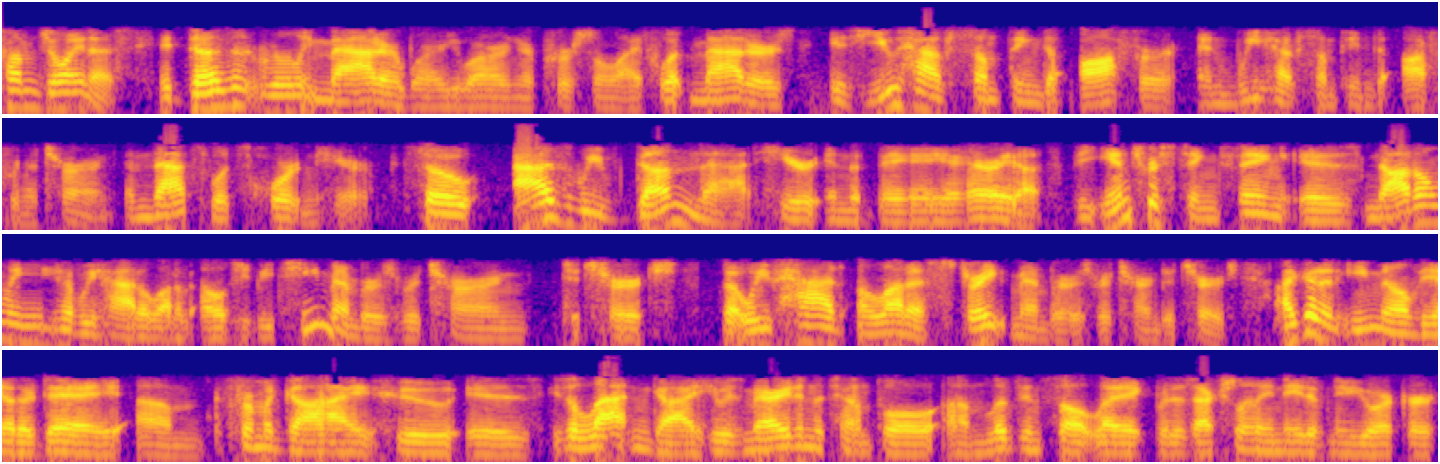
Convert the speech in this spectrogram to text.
Come join us. It doesn't really matter where you are in your personal life. What matters is you have something to offer and we have something to offer in return. And that's what's important here. So as we've done that here in the Bay Area, the interesting thing is not only have we had a lot of LGBT members return to church, but we've had a lot of straight members return to church. I got an email the other day um, from a guy who is he's a Latin guy. He was married in the temple, um, lived in Salt Lake, but is actually a native New Yorker.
